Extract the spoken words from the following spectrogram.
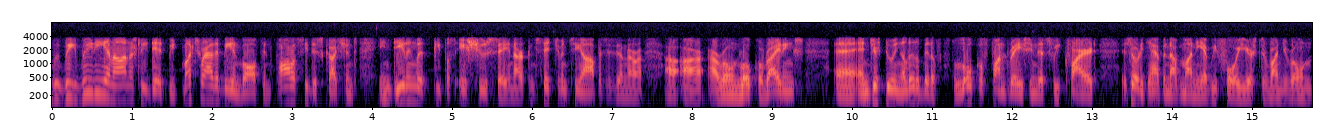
we really and honestly did. We'd much rather be involved in policy discussions, in dealing with people's issues, say in our constituency offices, in our our, our own local ridings, uh, and just doing a little bit of local fundraising that's required in order to have enough money every four years to run your own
